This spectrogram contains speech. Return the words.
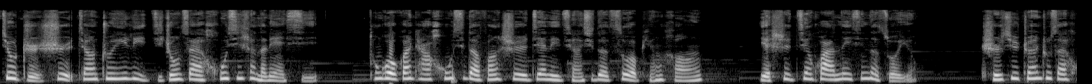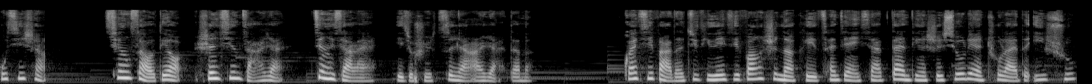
就只是将注意力集中在呼吸上的练习，通过观察呼吸的方式建立情绪的自我平衡，也是净化内心的作用。持续专注在呼吸上，清扫掉身心杂染，静下来也就是自然而然的了。关系法的具体练习方式呢，可以参见一下《淡定是修炼出来的》医书。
